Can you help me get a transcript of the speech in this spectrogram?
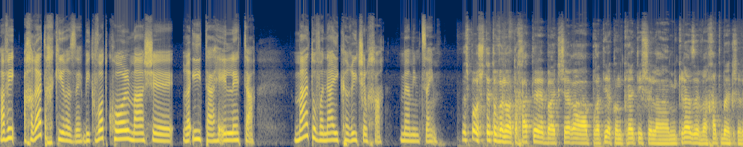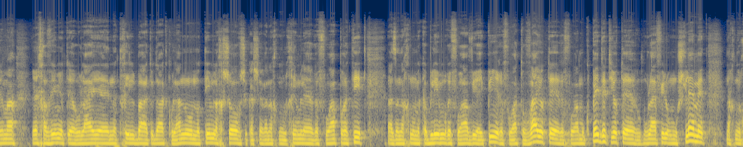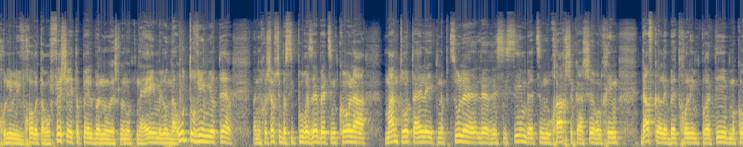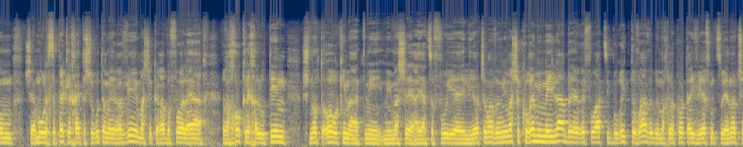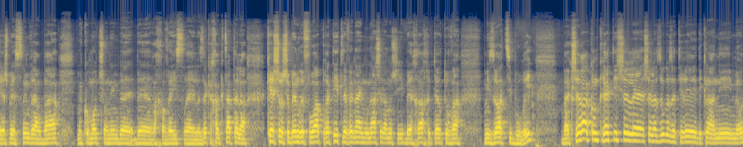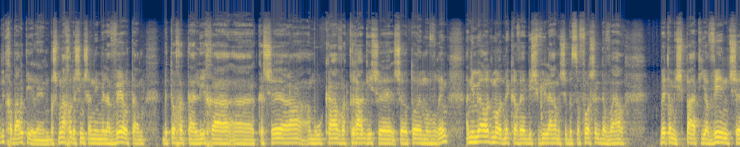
אבי, אחרי התחקיר הזה, בעקבות כל מה שראית, העלית, מה התובנה העיקרית שלך מהממצאים? יש פה שתי תובנות, אחת אה, בהקשר הפרטי הקונקרטי של המקרה הזה, ואחת בהקשרים הרחבים יותר. אולי אה, נתחיל בה, את יודעת, כולנו נוטים לחשוב שכאשר אנחנו הולכים לרפואה פרטית, אז אנחנו מקבלים רפואה VIP, רפואה טובה יותר, רפואה מוקפדת יותר, אולי אפילו מושלמת. אנחנו יכולים לבחור את הרופא שיטפל בנו, יש לנו תנאי מלונאות טובים יותר. אני חושב שבסיפור הזה בעצם כל ה... המנטרות האלה התנפצו לרסיסים, בעצם הוכח שכאשר הולכים דווקא לבית חולים פרטי, במקום שאמור לספק לך את השירות המרבי, מה שקרה בפועל היה רחוק לחלוטין, שנות אור כמעט ממה שהיה צפוי אה, להיות שם, וממה שקורה ממילא ברפואה ציבורית טובה ובמחלקות IVF מצוינות שיש ב-24 מקומות שונים ברחבי ישראל. אז זה ככה קצת על הקשר שבין רפואה פרטית לבין האמונה שלנו שהיא בהכרח יותר טובה מזו הציבורית. בהקשר הקונקרטי של, של הזוג הזה, תראי, דקלה, אני מאוד התחברתי אליהם. בשמונה חודשים שאני מלווה אותם בתוך התהליך הקשה, המורכב, הטרגי ש, שאותו הם עוברים, אני מאוד מאוד מקווה בשבילם שבסופו של דבר בית המשפט יבין ש...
